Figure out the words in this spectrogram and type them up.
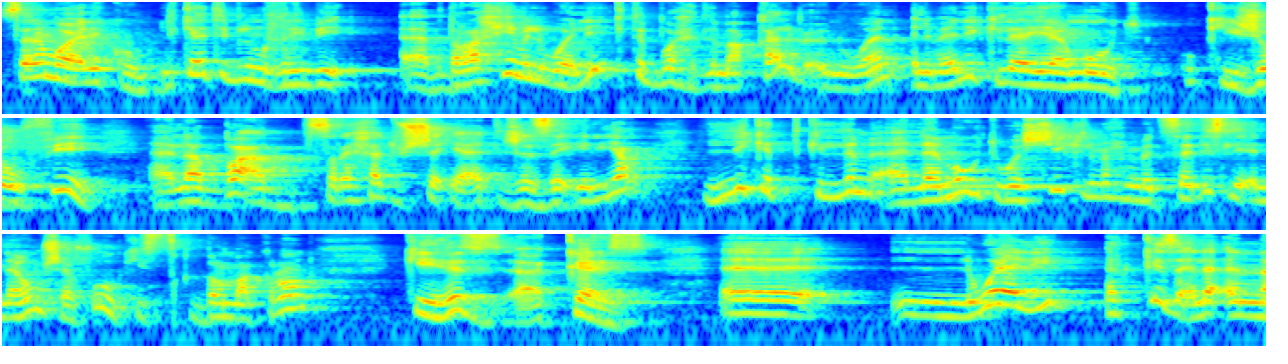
السلام عليكم. الكاتب المغربي عبد الرحيم الولي كتب واحد المقال بعنوان الملك لا يموت وكيجاوب فيه على بعض التصريحات والشائعات الجزائرية اللي كتكلم على موت وشيك لمحمد السادس لأنهم شافوه كيستقبل ماكرون كيهز عكاز آه الوالي ركز على أن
